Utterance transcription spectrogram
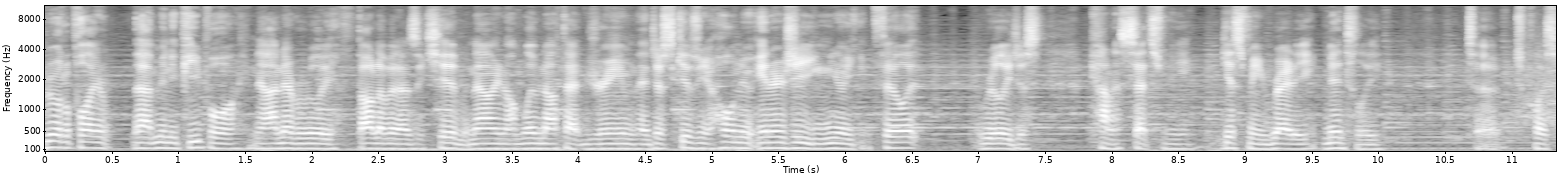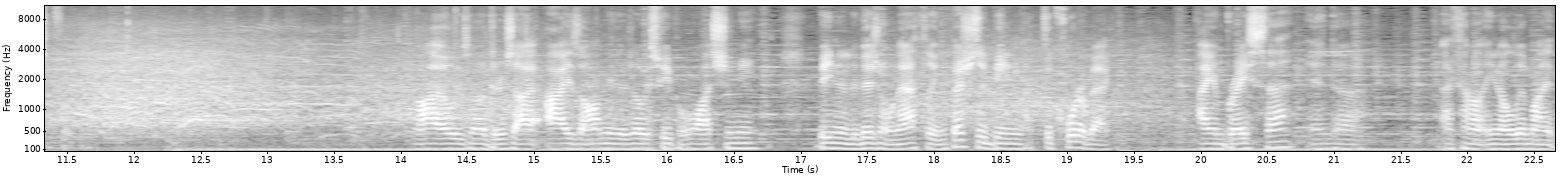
To be able to play that many people, you know, I never really thought of it as a kid, but now, you know, I'm living out that dream. And it just gives me a whole new energy. You know, you can feel it. It really just kind of sets me, gets me ready mentally to, to play some football. I always know there's eyes on me. There's always people watching me being a Division One athlete, especially being the quarterback, I embrace that and uh, I kind of you know live my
